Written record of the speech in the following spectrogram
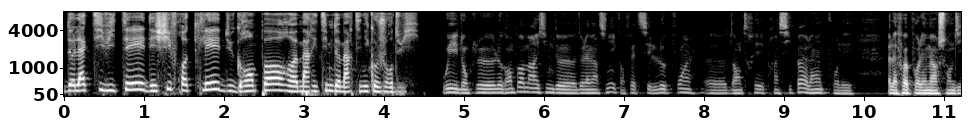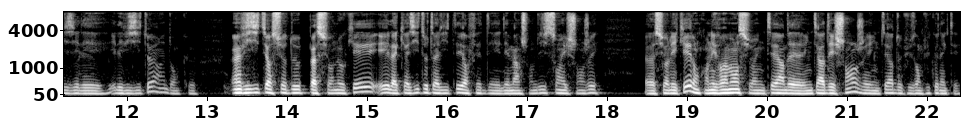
de l'activité et des chiffres clés du grand port euh, maritime de Martinique aujourd'hui Oui, donc le, grand port maritime de, la Martinique, en fait, c'est le point euh, d'entrée principal hein, pour les, à la fois pour les marchandises et les, visiteurs. Hein. donc un visiteur sur deux passe sur nos quais et la quasi-totalité en fait, des, marchandises sont échangées euh, sur les quais. Donc on est vraiment sur une terre d'échange et une terre de plus en plus connectée.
